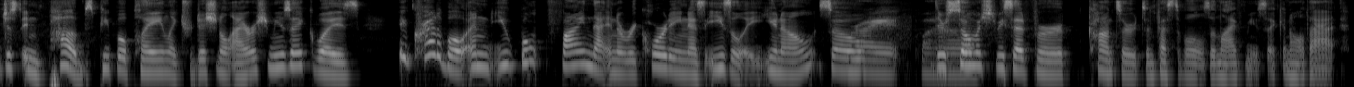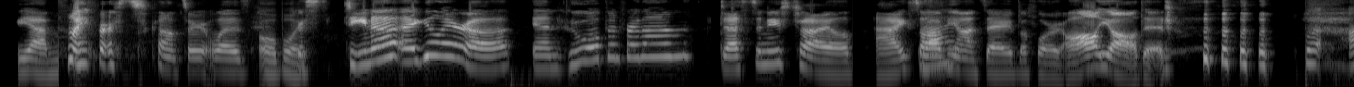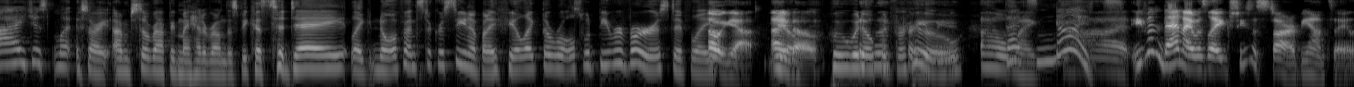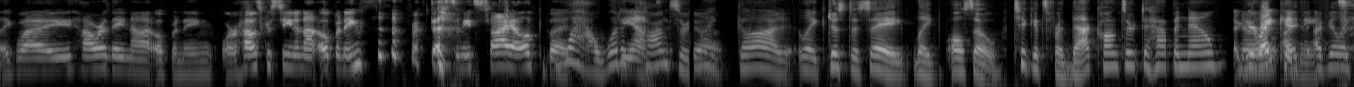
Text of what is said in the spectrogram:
just in pubs people playing like traditional irish music was incredible and you won't find that in a recording as easily you know so right. there's so much to be said for concerts and festivals and live music and all that Yeah, my first concert was oh boy Christina Aguilera, and who opened for them? Destiny's Child. I saw That- Beyonce before all y'all did. But I just my sorry, I'm still wrapping my head around this because today, like, no offense to Christina, but I feel like the roles would be reversed if like oh yeah, I you know. who would Isn't open for crazy? who. Oh That's my nuts. god! Even then, I was like, "She's a star, Beyonce. Like, why? How are they not opening? Or how is Christina not opening for Destiny's Child?" But wow, what a concert. yeah. My god. Like just to say, like also tickets for that concert to happen now. you're right, I- kidney. I, feel like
